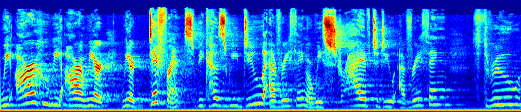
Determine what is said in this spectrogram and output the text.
we are who we are, and we are, we are different because we do everything or we strive to do everything through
